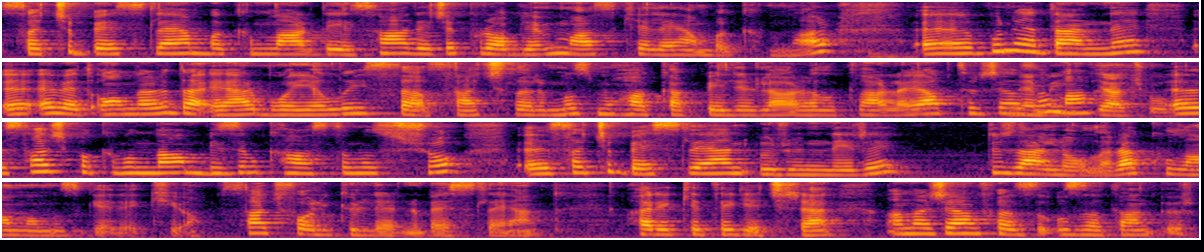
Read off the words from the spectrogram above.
saçı besleyen bakımlar değil, sadece problemi maskeleyen bakımlar. Ee, bu nedenle e, evet onları da eğer boyalıysa saçlarımız muhakkak belirli aralıklarla yaptıracağız Neme ama e, saç bakımından bizim kastımız şu, e, saçı besleyen ürünleri düzenli olarak kullanmamız gerekiyor. Saç foliküllerini besleyen, harekete geçiren, anajen fazı uzatan ür-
